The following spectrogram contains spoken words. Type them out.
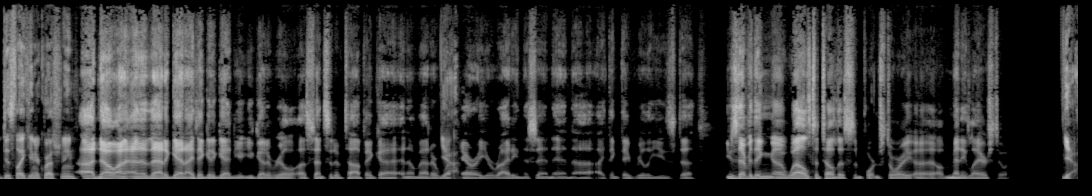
disliking or questioning Uh, no, and, that again, I think again, you, you got a real uh, sensitive topic, uh, and no matter what Yeah. era you're writing this in, and uh, I think they really used uh, used everything uh, well to tell this important story. Uh, many layers to it. Yeah,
